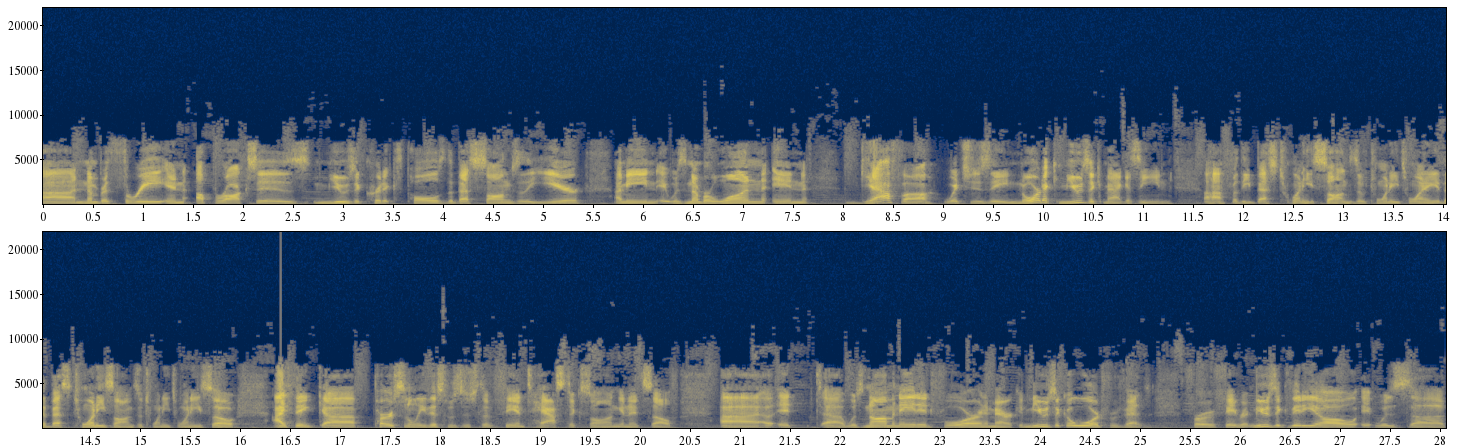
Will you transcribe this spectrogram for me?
Uh, number three in Uproxx's Music Critics polls, the best songs of the year. I mean, it was number one in GAFFA, which is a Nordic music magazine, uh, for the best 20 songs of 2020, the best 20 songs of 2020. So I think, uh, personally, this was just a fantastic song in itself. Uh, it uh, was nominated for an American Music Award for, ve- for favorite music video. It was, uh,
